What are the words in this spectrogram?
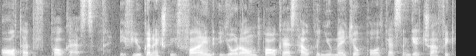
all type of podcasts if you can actually find your own podcast how can you make your podcast and get traffic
